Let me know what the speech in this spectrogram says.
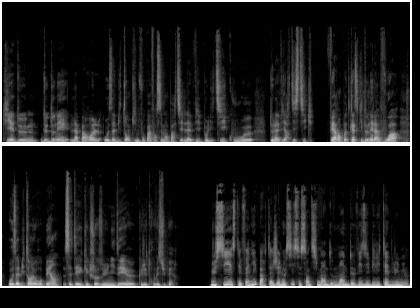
qui est de, de, donner la parole aux habitants qui ne font pas forcément partie de la vie politique ou euh, de la vie artistique. Faire un podcast qui donnait la voix aux habitants européens, c'était quelque chose, une idée euh, que j'ai trouvé super. Lucie et Stéphanie partageaient aussi ce sentiment de manque de visibilité de l'Union.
